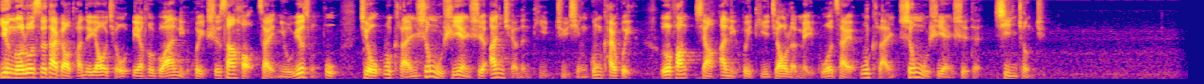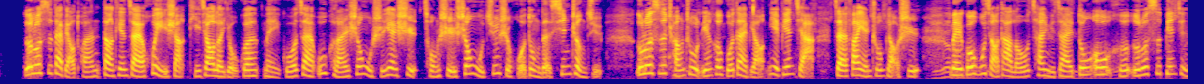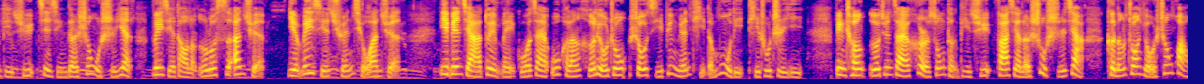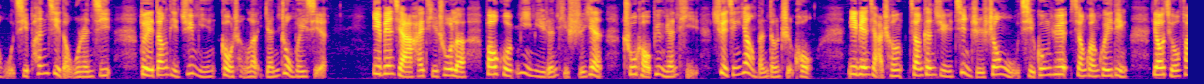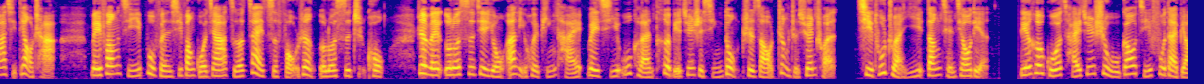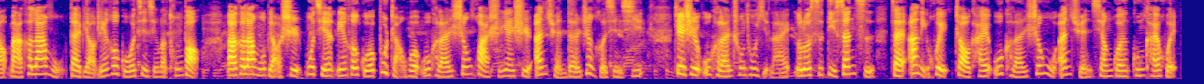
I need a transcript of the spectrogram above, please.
应俄罗斯代表团的要求，联合国安理会十三号在纽约总部就乌克兰生物实验室安全问题举行公开会。俄方向安理会提交了美国在乌克兰生物实验室的新证据。俄罗斯代表团当天在会议上提交了有关美国在乌克兰生物实验室从事生物军事活动的新证据。俄罗斯常驻联合国代表聂边贾在发言中表示，美国五角大楼参与在东欧和俄罗斯边境地区进行的生物实验，威胁到了俄罗斯安全，也威胁全球安全。一边甲对美国在乌克兰河流中收集病原体的目的提出质疑，并称俄军在赫尔松等地区发现了数十架可能装有生化武器喷剂的无人机，对当地居民构成了严重威胁。一边甲还提出了包括秘密人体实验、出口病原体、血清样本等指控。一边甲称将根据《禁止生物武器公约》相关规定，要求发起调查。美方及部分西方国家则再次否认俄罗斯指控。认为俄罗斯借用安理会平台为其乌克兰特别军事行动制造政治宣传，企图转移当前焦点。联合国裁军事务高级副代表马克拉姆代表联合国进行了通报。马克拉姆表示，目前联合国不掌握乌克兰生化实验室安全的任何信息。这是乌克兰冲突以来俄罗斯第三次在安理会召开乌克兰生物安全相关公开会。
